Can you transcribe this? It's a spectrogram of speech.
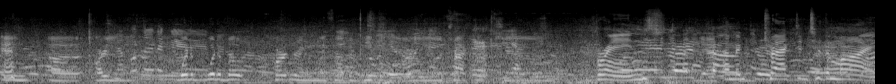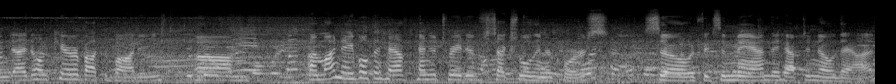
and uh, are you? What, what about partnering with other people? Are you attracted to? Brains. Yeah. I'm attracted to the mind. I don't care about the body. Um, I'm unable to have penetrative sexual intercourse. So if it's a man, they have to know that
